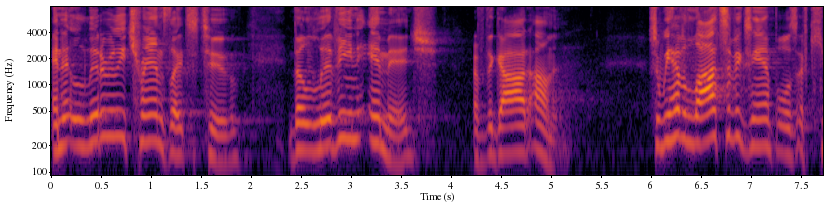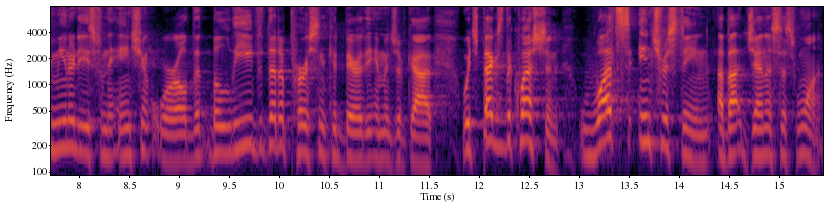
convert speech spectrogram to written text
and it literally translates to the living image of the god Amun. So we have lots of examples of communities from the ancient world that believed that a person could bear the image of God, which begs the question what's interesting about Genesis 1?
